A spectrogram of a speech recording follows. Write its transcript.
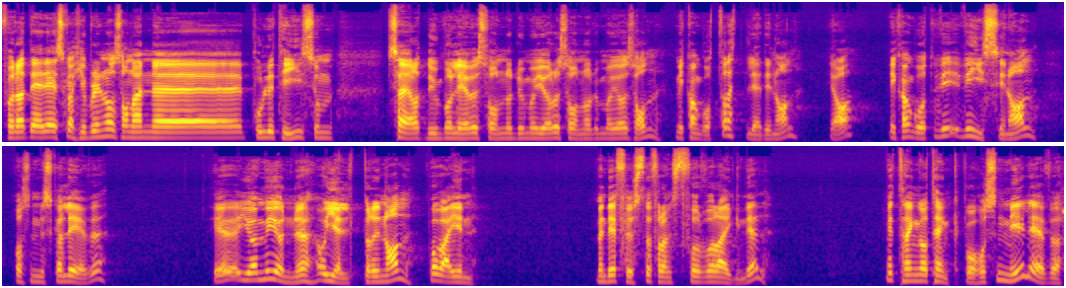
For jeg skal ikke bli noe sånn en eh, politi som sier at du må leve sånn og du må gjøre sånn og du må gjøre sånn. Vi kan godt rettlede hverandre. Ja, vi kan godt vise hverandre hvordan vi skal leve. Det gjør vi gjerne og hjelper hverandre på veien. Men det er først og fremst for vår egen del. Vi trenger å tenke på hvordan vi lever.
